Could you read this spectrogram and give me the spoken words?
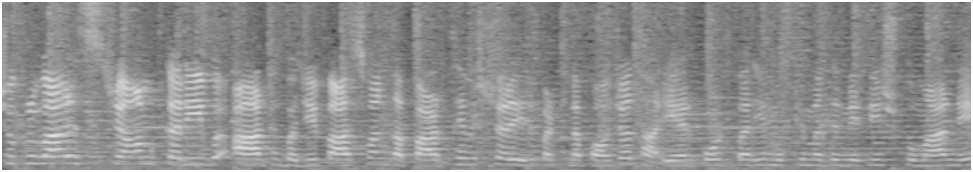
शुक्रवार शाम करीब आठ बजे पासवान का पार्थिव शरीर पटना पहुँचा था। एयरपोर्ट पर ही मुख्यमंत्री नीतीश कुमार ने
